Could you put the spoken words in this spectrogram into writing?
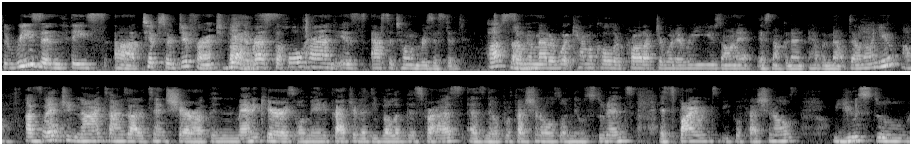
The reason these uh, tips are different from Yes. the rest, the whole hand is acetone resistant. Awesome. So no matter what chemical or product or whatever you use on it, it's not going to have a meltdown on you. Oh, I So- bet you nine times out of ten, Cheryl, the manicurists or manufacturer that developed this for us as nail professionals or nail students aspiring to be professionals used to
